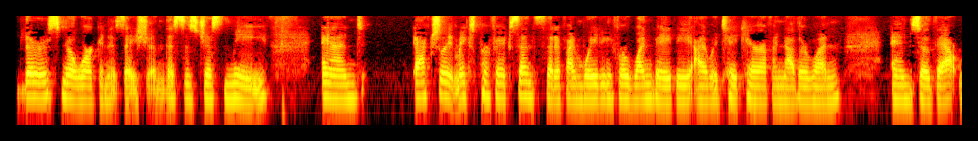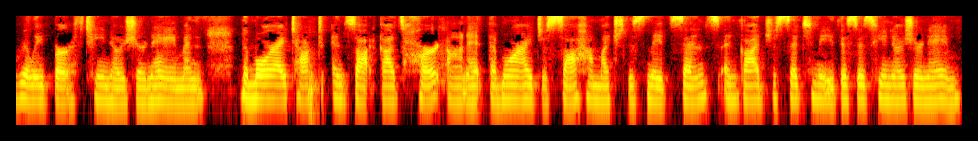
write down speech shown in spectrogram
there's no organization. This is just me. And actually, it makes perfect sense that if I'm waiting for one baby, I would take care of another one. And so that really birthed He Knows Your Name. And the more I talked and sought God's heart on it, the more I just saw how much this made sense. And God just said to me, This is He Knows Your Name.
